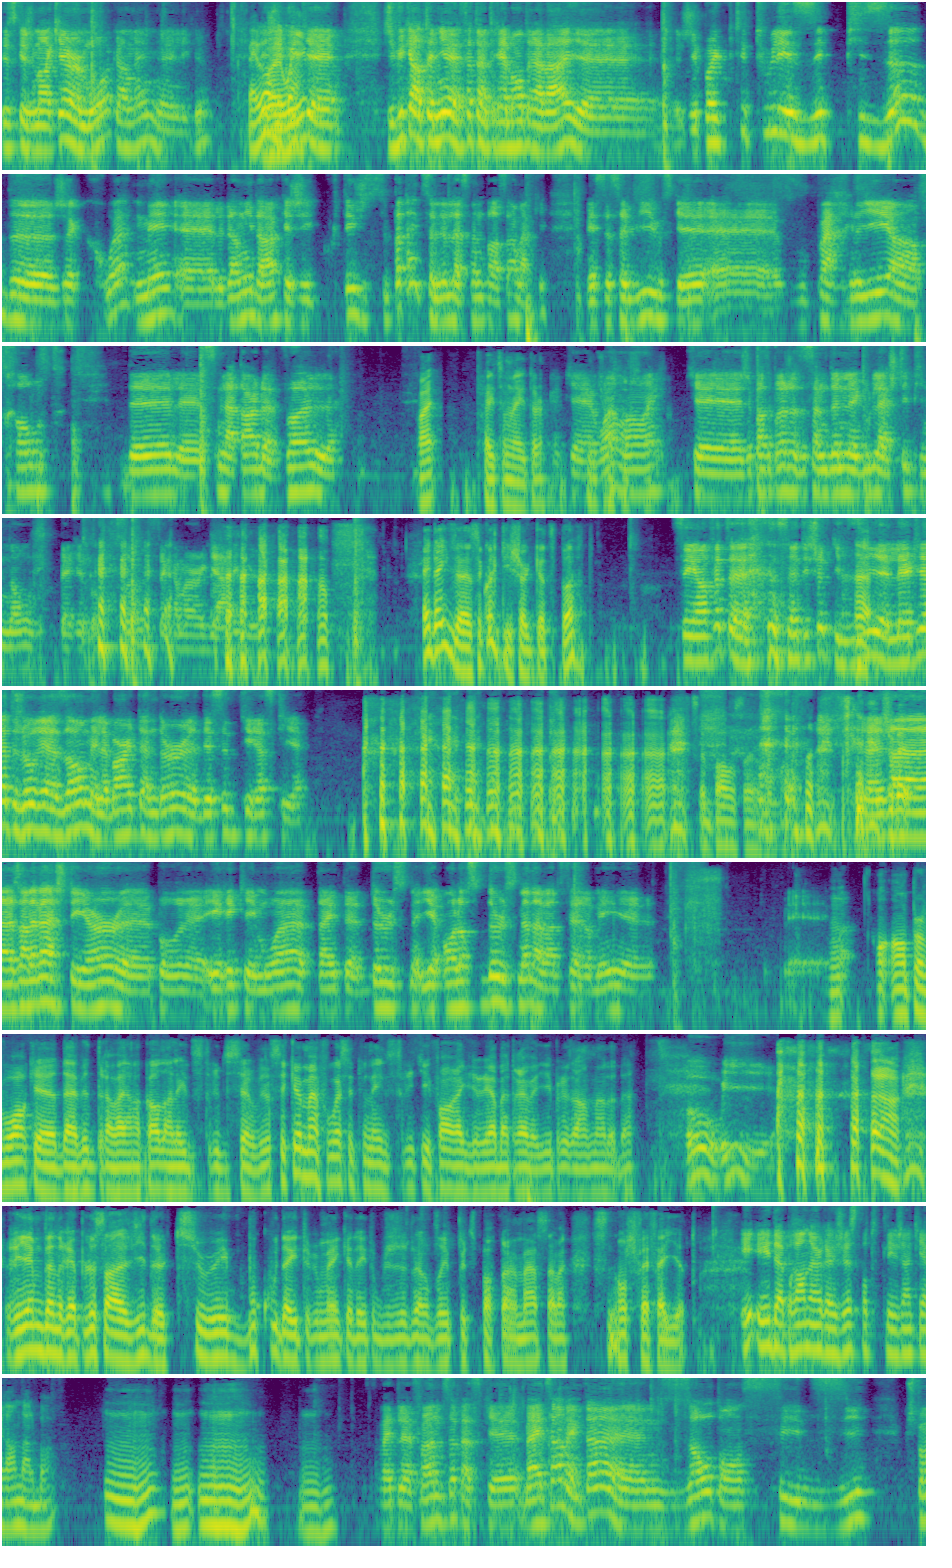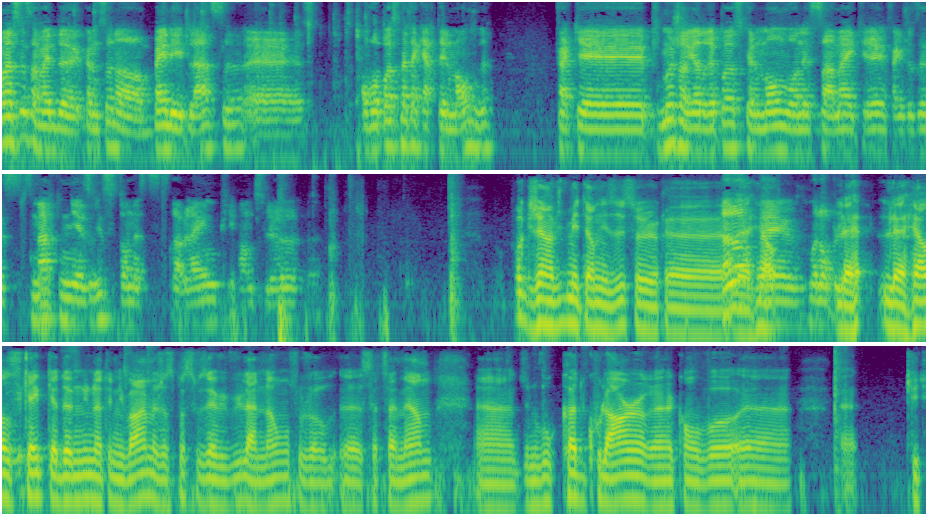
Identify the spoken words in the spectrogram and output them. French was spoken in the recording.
Puisque je manquais un mois quand même, euh, les gars. Ben oui, Ouais, J'ai vu que- J'ai vu qu'Anthony avait fait un très bon travail. euh, J'ai pas écouté tous les épisodes, euh, je crois, mais euh, le dernier d'ailleurs que j'ai écouté, peut-être celui de la semaine passée remarqué, mais c'est celui où ce que, euh, vous parliez entre autres de le simulateur de vol. Flight Simulator. Que, ouais, ouais, ouais. Que j'ai pensé pas, je dis ça me donne le goût de l'acheter, puis non, je ne paierai pas pour ça. C'était comme un gag. hey Dave, euh, c'est quoi le t-shirt que tu portes? C'est en fait, euh, c'est un t-shirt qui dit euh, le client a toujours raison, mais le bartender décide qu'il reste client. c'est bon, ça. Euh, J'en avais acheté un euh, pour euh, Eric et moi, peut-être deux semaines. On l'a reçu deux semaines avant de fermer. Mais, ouais. On, on peut voir que David travaille encore dans l'industrie du service. C'est que, ma foi, c'est une industrie qui est fort agréable à travailler présentement dedans. Oh oui! Rien me donnerait plus envie de tuer beaucoup d'êtres humains que d'être obligé de leur dire peux-tu porter un masque avant? Sinon, je fais faillite. Et, et de prendre un registre pour tous les gens qui rentrent dans le bar. Mhm, mhm, mhm, mhm. Ça va être le fun, ça, parce que, ben, tu sais, en même temps, euh, nous autres, on s'est dit, je suis pas mal sûr que ça va être de- comme ça dans bien des places, là. Euh, on va pas se mettre à carter le monde, là. Fait que, euh, puis moi, je regarderai pas ce que le monde va nécessairement écrire. Fait que je veux dire, si tu marques une niaiserie, c'est ton petit problème, puis rendu là. euh, Pas que j'ai envie de m'éterniser sur euh, Non, non, le, hell- moi non plus. le- le Hellscape qui est devenu notre univers, mais je ne sais pas si vous avez vu l'annonce euh, cette semaine du nouveau code couleur qu'on va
